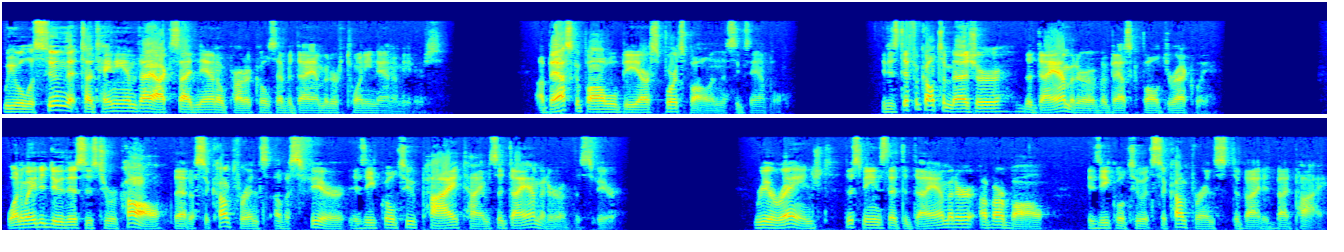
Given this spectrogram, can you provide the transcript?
We will assume that titanium dioxide nanoparticles have a diameter of 20 nanometers. A basketball will be our sports ball in this example. It is difficult to measure the diameter of a basketball directly. One way to do this is to recall that a circumference of a sphere is equal to pi times the diameter of the sphere. Rearranged, this means that the diameter of our ball is equal to its circumference divided by pi.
